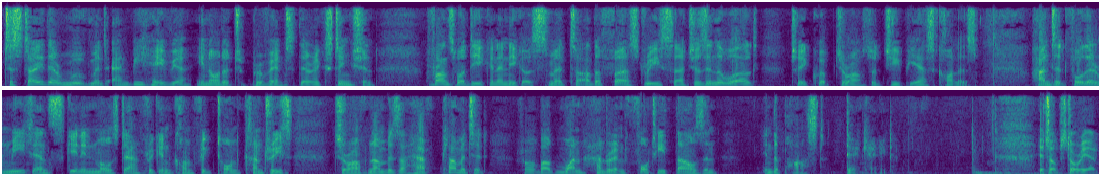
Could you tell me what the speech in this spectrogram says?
to study their movement and behavior in order to prevent their extinction. Francois Deacon and Nico Smith are the first researchers in the world to equip giraffes with GPS collars. Hunted for their meat and skin in most African conflict-torn countries, giraffe numbers have plummeted from about 140,000 in the past decade. Your top story at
